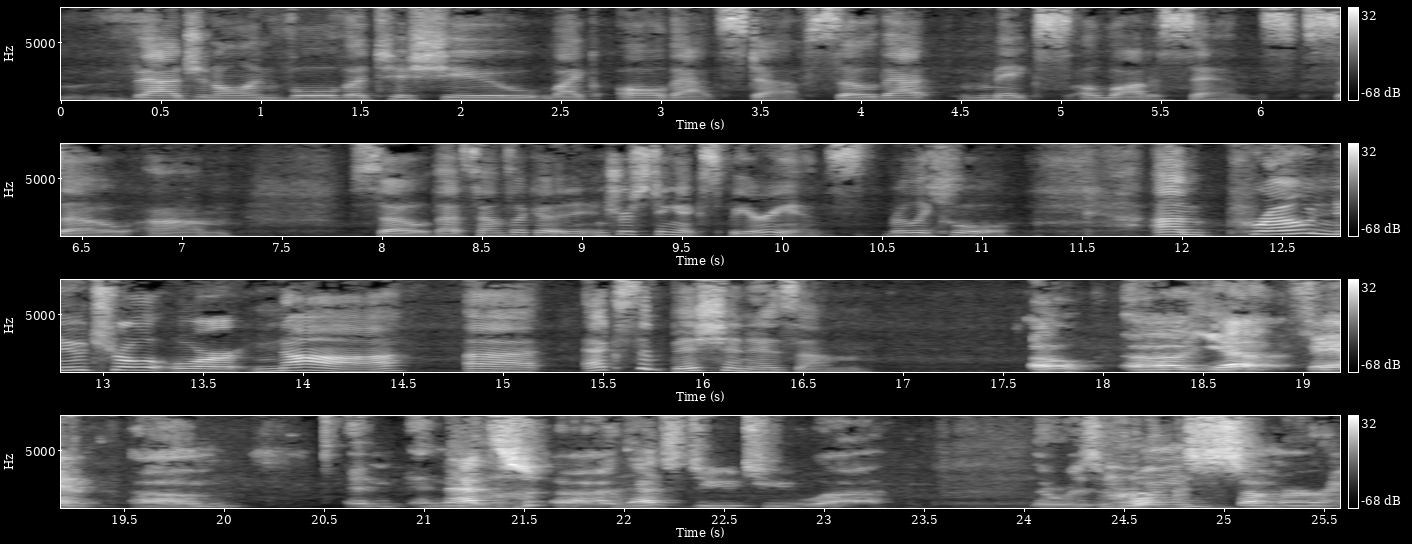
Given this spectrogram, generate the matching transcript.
vaginal and vulva tissue like all that stuff. So that makes a lot of sense. So um so that sounds like an interesting experience. Really cool. Um pro neutral or nah uh exhibitionism. Oh, uh, yeah, fan. Um, and and that's uh, that's due to uh, there was one summer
